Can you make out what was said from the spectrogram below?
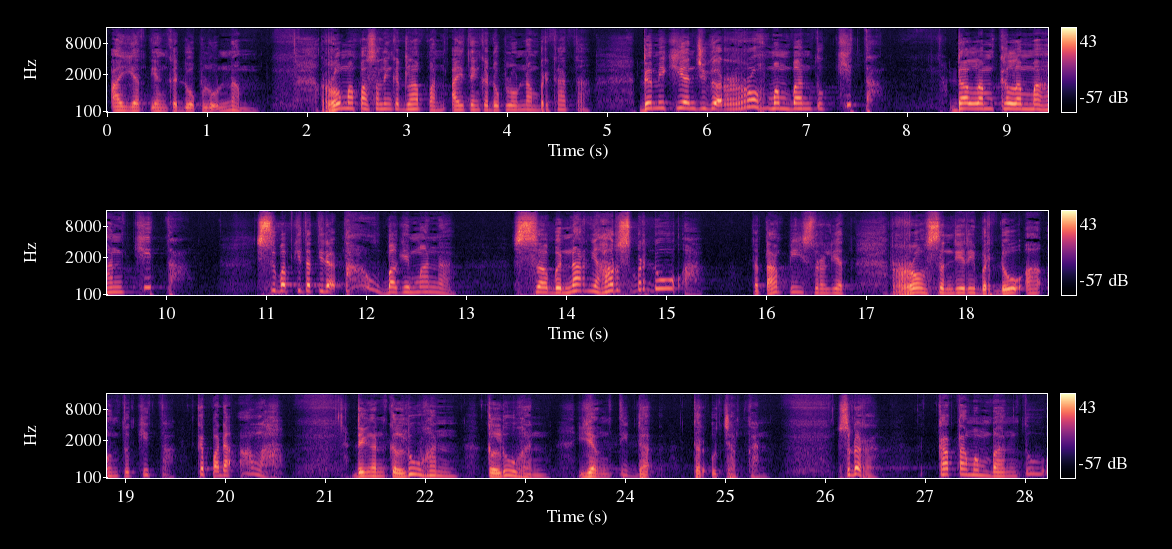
ayat yang ke-26. Roma pasal yang ke-8 ayat yang ke-26 berkata, Demikian juga roh membantu kita dalam kelemahan kita. Sebab kita tidak tahu bagaimana sebenarnya harus berdoa. Tetapi sudah lihat, roh sendiri berdoa untuk kita kepada Allah dengan keluhan-keluhan yang tidak terucapkan. Saudara, kata membantu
